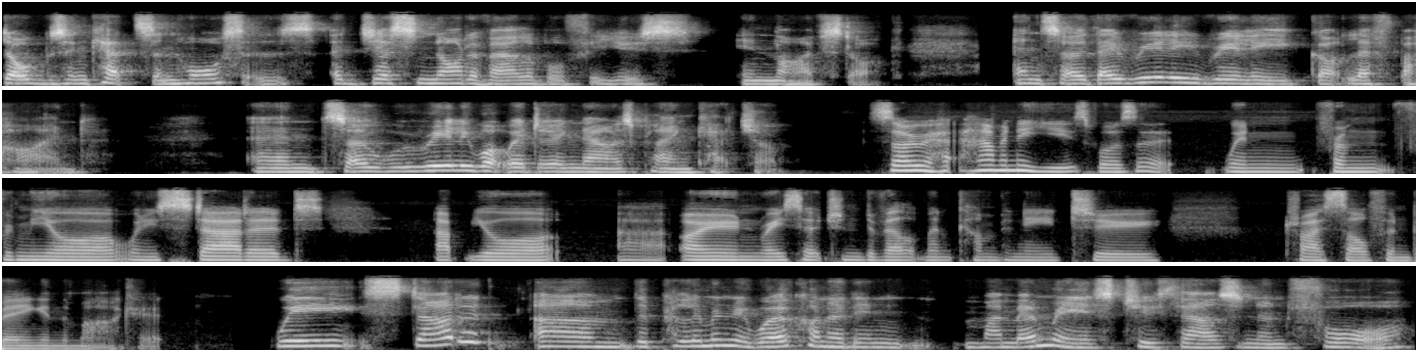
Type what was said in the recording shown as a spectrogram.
dogs and cats and horses are just not available for use in livestock. And so they really, really got left behind. And so really what we're doing now is playing catch up. So how many years was it when from from your when you started up your uh, own research and development company to Tri-Solfen being in the market? We started um, the preliminary work on it in my memory is 2004.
